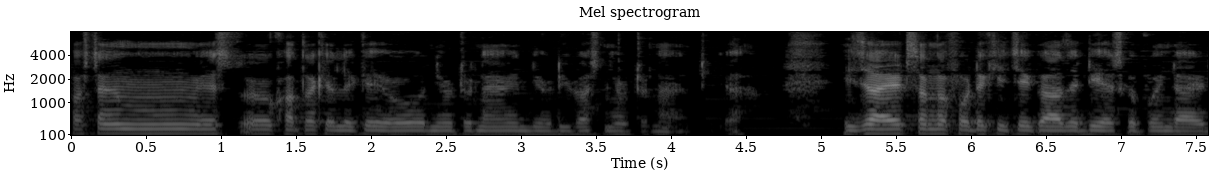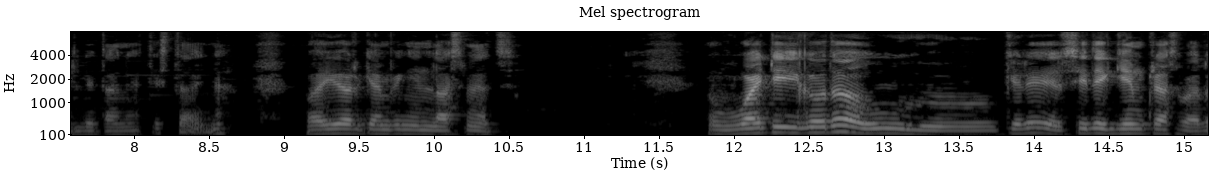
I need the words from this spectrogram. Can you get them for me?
फर्स्ट टाइम यस्तो खतरा खेलेकै हो? न्यू टु नाइट न्यू डिभर्स न्यू टु नाइट हिजो आइटसँग फोटो खिचेको आज डिएसको पोइन्ट आइटले ताने त्यस्तो होइन। Why you're camping in last match वाइटीको त ऊ के अरे सिधै गेम क्रास भएर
